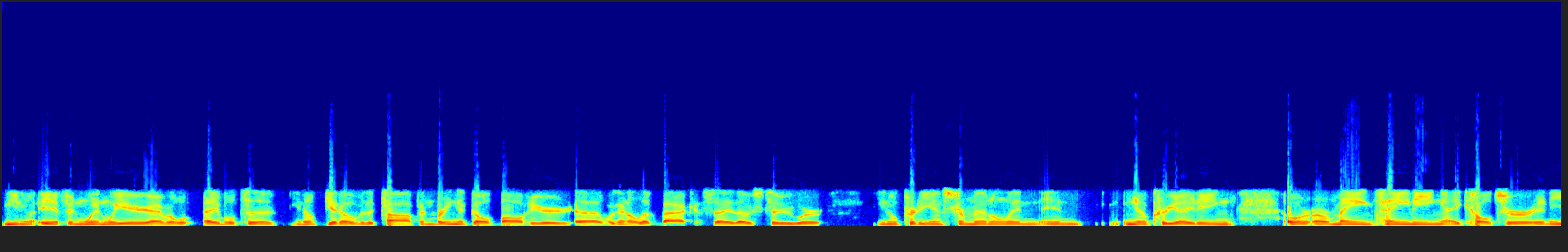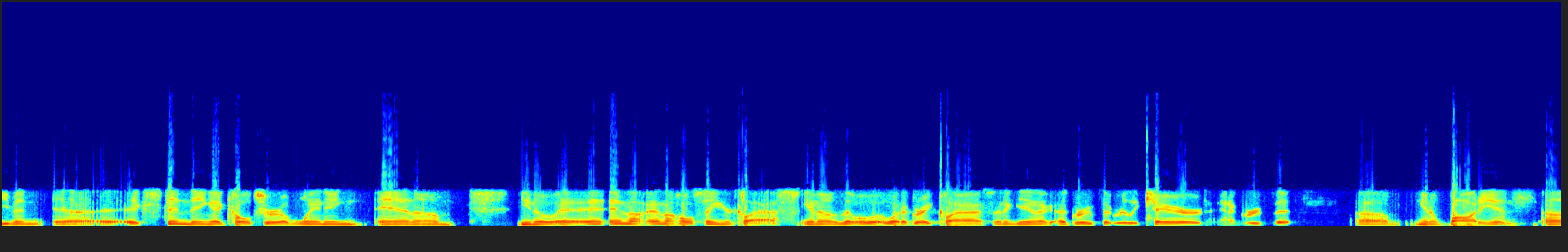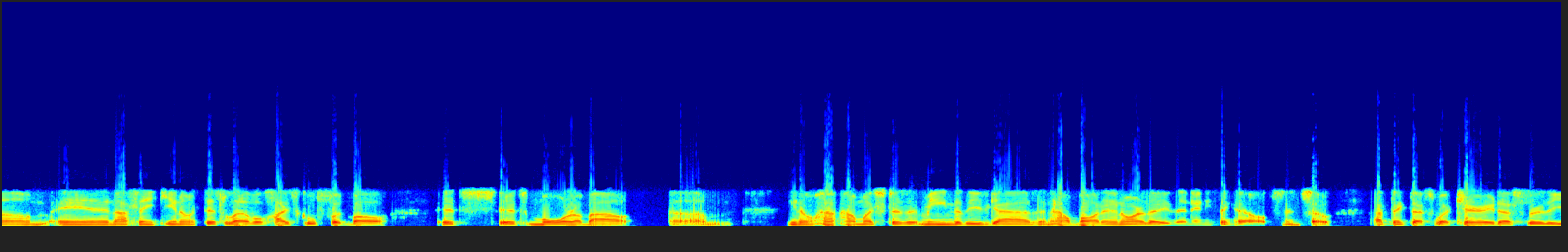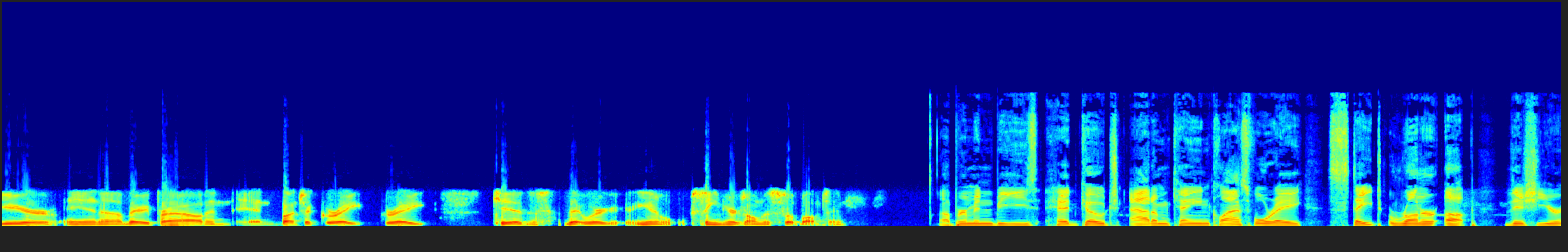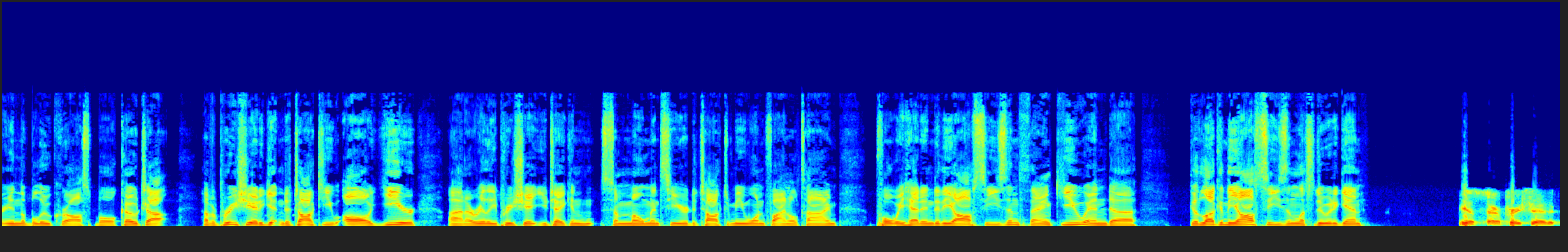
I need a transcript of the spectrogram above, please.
you know if and when we are ever able to you know get over the top and bring a gold ball here, uh, we're going to look back and say those two were you know pretty instrumental in in you know creating or, or maintaining a culture and even uh, extending a culture of winning and um you know and, and the the whole senior class you know the, what a great class. And again a, a group that really cared and a group that um you know bought in. Um and i think you know at this level high school football it's it's more about um you know how how much does it mean to these guys and how bought in are they than anything else and so I think that's what carried us through the year and uh very proud and and bunch of great great kids that were you know seniors on this football team. Upperman Bees head coach Adam Caine, Class 4A state runner up this year in the Blue Cross Bowl. Coach, I, I've appreciated getting to talk to you all year, and I really appreciate you taking some moments here to talk to me one final time before we head into the off season. Thank you, and uh, good luck in the off season. Let's do it again. Yes, sir. Appreciate it.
